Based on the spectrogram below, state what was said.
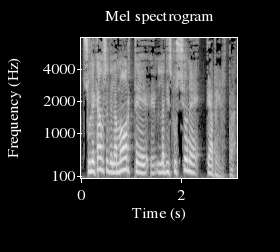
Sulle cause della morte eh, la discussione è aperta.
